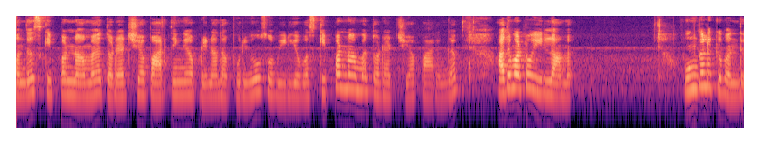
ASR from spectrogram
வந்து ஸ்கிப் பண்ணாமல் தொடர்ச்சியாக பார்த்தீங்க அப்படின்னா தான் புரியும். ஸோ வீடியோவை ஸ்கிப் பண்ணாமல் தொடர்ச்சியாக பாருங்கள் அது மட்டும் இல்லாமல் உங்களுக்கு வந்து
